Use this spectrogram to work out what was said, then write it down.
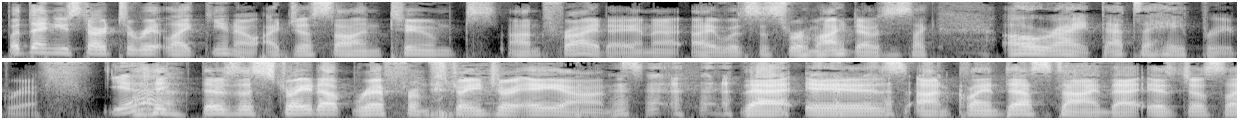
But then you start to re- like, you know, I just saw Entombed on Friday, and I, I was just reminded. I was just like, oh right, that's a Hatebreed riff. Yeah. Like, there's a straight up riff from Stranger Aeons that is on Clandestine. That is just like,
